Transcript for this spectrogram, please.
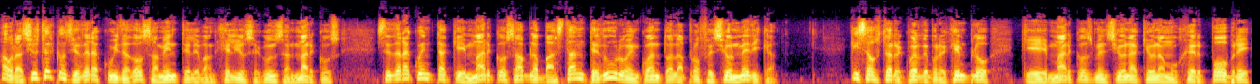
Ahora, si usted considera cuidadosamente el Evangelio según San Marcos, se dará cuenta que Marcos habla bastante duro en cuanto a la profesión médica. Quizá usted recuerde, por ejemplo, que Marcos menciona que una mujer pobre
